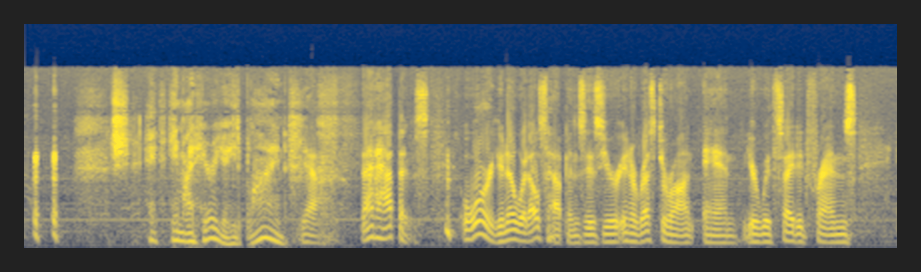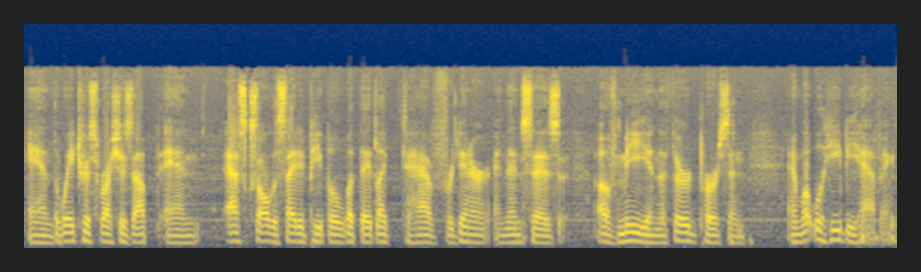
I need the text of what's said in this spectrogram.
Shh, he, he might hear you. He's blind. Yeah, that happens. or you know what else happens is you're in a restaurant and you're with sighted friends, and the waitress rushes up and asks all the sighted people what they'd like to have for dinner, and then says, "Of me," in the third person, and what will he be having?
